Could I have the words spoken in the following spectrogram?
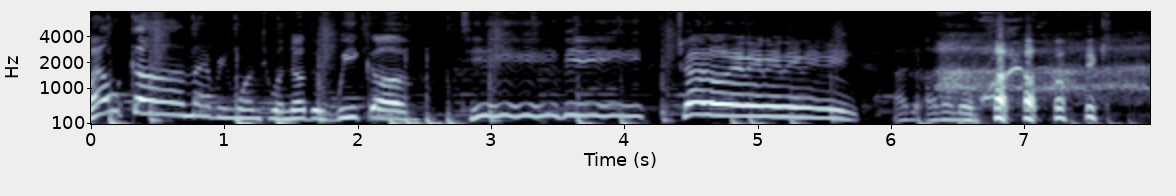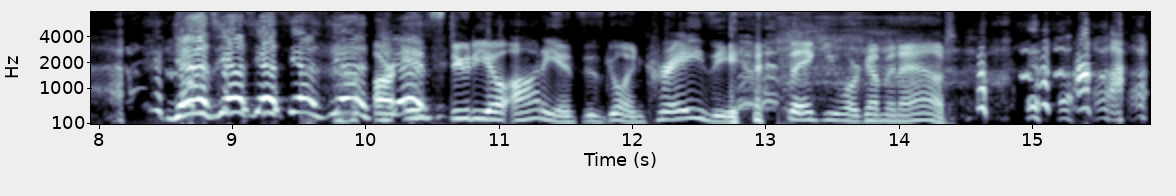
Welcome, everyone, to another week of TV channeling. I don't, I don't know. yes, yes, yes, yes, yes. Our yes. in studio audience is going crazy. Thank you for coming out.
